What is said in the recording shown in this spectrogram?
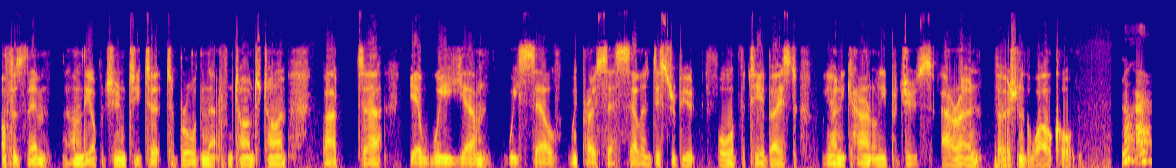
offers them um, the opportunity to, to broaden that from time to time. But uh, yeah, we um, we sell, we process, sell, and distribute for the tier based. We only currently produce our own version of the wild caught. Okay.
